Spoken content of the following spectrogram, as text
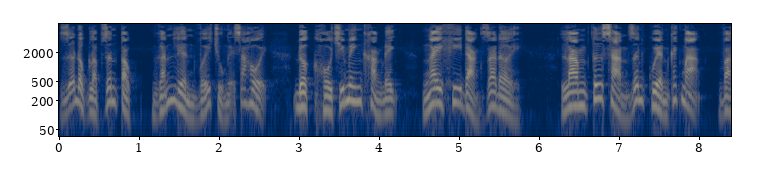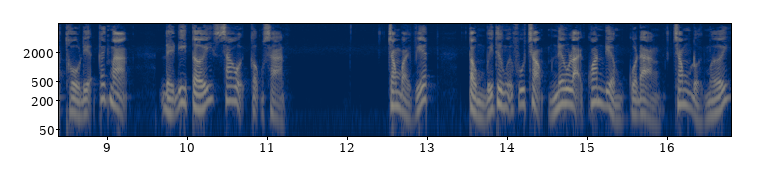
giữa độc lập dân tộc gắn liền với chủ nghĩa xã hội được Hồ Chí Minh khẳng định ngay khi Đảng ra đời, làm tư sản dân quyền cách mạng và thổ địa cách mạng để đi tới xã hội cộng sản. Trong bài viết, Tổng Bí thư Nguyễn Phú Trọng nêu lại quan điểm của Đảng trong đổi mới.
